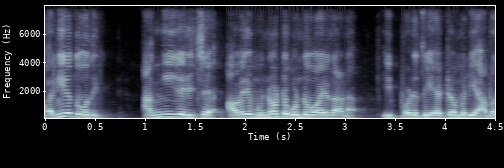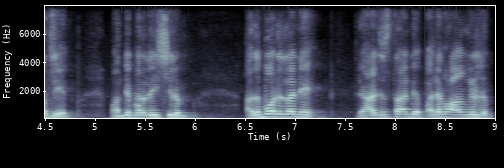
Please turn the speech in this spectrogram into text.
വലിയ തോതിൽ അംഗീകരിച്ച് അവർ മുന്നോട്ട് കൊണ്ടുപോയതാണ് ഇപ്പോഴത്തെ ഏറ്റവും വലിയ അപജയം. മധ്യപ്രദേശിലും അതുപോലെ തന്നെ രാജസ്ഥാന്റെ പല ഭാഗങ്ങളിലും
